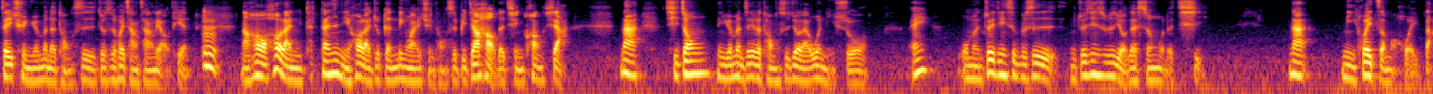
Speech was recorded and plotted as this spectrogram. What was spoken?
这一群原本的同事，就是会常常聊天，嗯，然后后来你，但是你后来就跟另外一群同事比较好的情况下，那其中你原本这个同事就来问你说，哎，我们最近是不是，你最近是不是有在生我的气？那你会怎么回答？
